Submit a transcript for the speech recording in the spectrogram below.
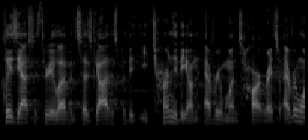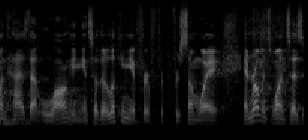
Ecclesiastes 3.11 says God has put the eternity on everyone's heart, right? So everyone has that longing, and so they're looking for, for, for some way. And Romans 1 says,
